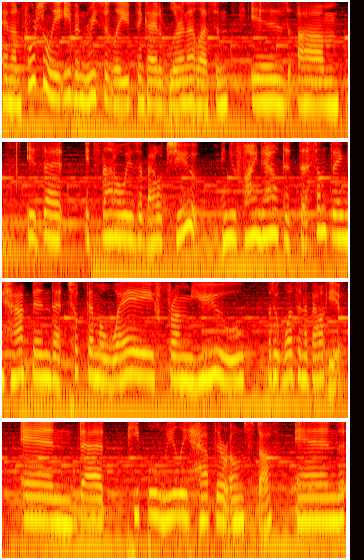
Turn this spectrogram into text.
and unfortunately even recently, you'd think I'd have learned that lesson, is um, is that it's not always about you. And you find out that the, something happened that took them away from you, but it wasn't about you. And that people really have their own stuff and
